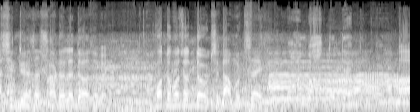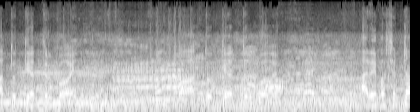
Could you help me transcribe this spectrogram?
আশি দুই হাজার শর্ট হলে দেওয়া যাবে। কত পর্যন্ত উঠছে? দাম উঠছে? বাহাত্তর তিয়াত্তর কয়। বাহাত্তর তিয়াত্তর বলে। আর এই পাশেরটা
